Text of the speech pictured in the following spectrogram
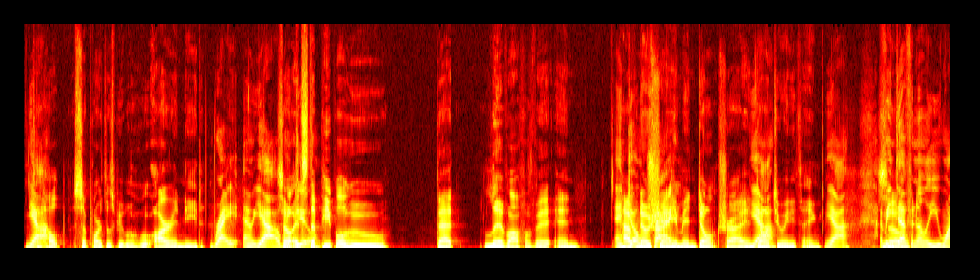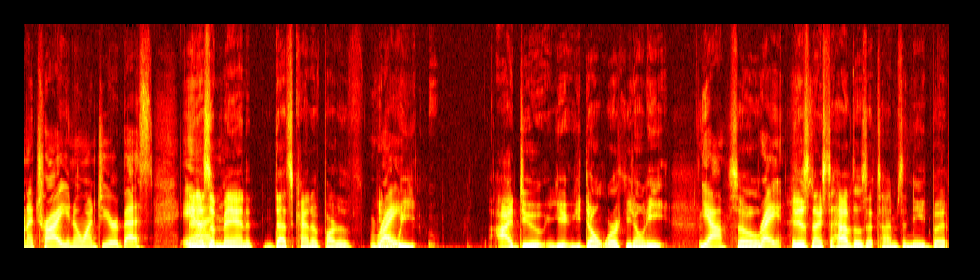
Yeah. to help support those people who are in need. Right. And yeah, So it's do. the people who that live off of it and, And have no try. shame and don't try and Yeah. don't do anything. yeah. I mean, So- definitely you want to try, you know, want to do your best. And, And, as a man, that's kind of part of you know, Right. we. I do. You you don't work, you don't eat. yeah. So Right. it is nice to have those at times in need, but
